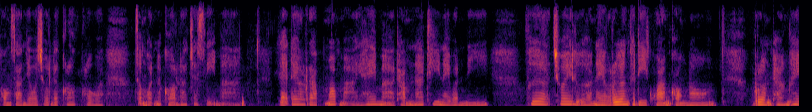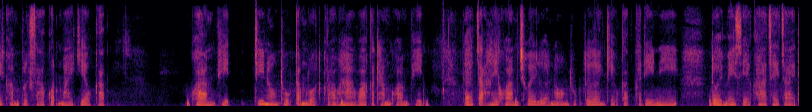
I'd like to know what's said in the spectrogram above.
ของศาลเยาวชนและครอบครัว จังหวัดนครราชสีมา และได้รับมอบหมายให้มาทำหน้าที่ในวันนี้ เพื่อช่วยเหลือในเรื่องคดีความของน้อง รวมทั้งให้คำปรึกษากฎหมายเกี่ยวกับ ความผิดที่น้องถูกตำรวจกล่าวหาว่ากระทำความผิด และจะให้ความช่วยเหลือน้องทุกเรื่องเกี่ยวกับคดีนี้ โดยไม่เสียค่าใช้จ่ายใ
